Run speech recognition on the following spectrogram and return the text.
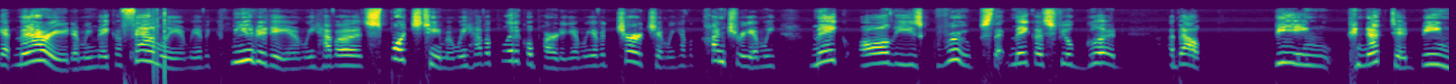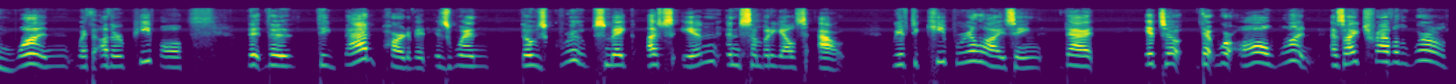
get married and we make a family and we have a community and we have a sports team and we have a political party and we have a church and we have a country and we make all these groups that make us feel good about being connected, being one with other people. The, the, the bad part of it is when those groups make us in and somebody else out we have to keep realizing that it's a that we're all one. As I travel the world,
